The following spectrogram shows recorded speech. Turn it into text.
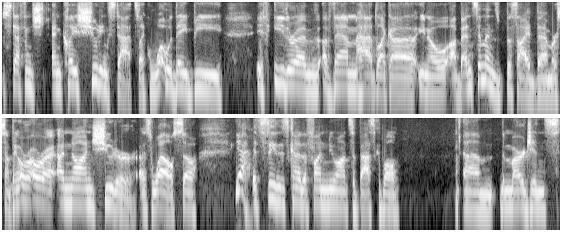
Steph and, Sh- and Clay's shooting stats. Like, what would they be if either of, of them had like a you know a Ben Simmons beside them or something, or or a, a non-shooter as well. So, yeah, it's it's kind of the fun nuance of basketball, um, the margins.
